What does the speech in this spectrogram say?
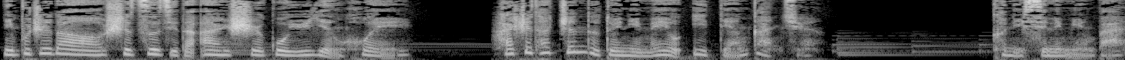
你不知道是自己的暗示过于隐晦，还是他真的对你没有一点感觉。可你心里明白，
